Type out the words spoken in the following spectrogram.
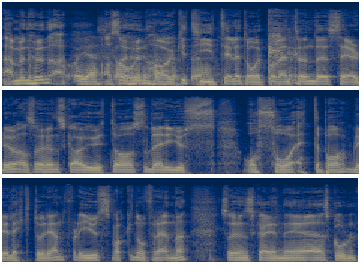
Nei, men hun, altså, hun har jo ikke tid til et år på vent. Hun, det ser du. Altså, hun skal jo ut og studere juss, og så etterpå bli lektor igjen. Fordi juss var ikke noe for henne, så hun skal inn i eh, skolen.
